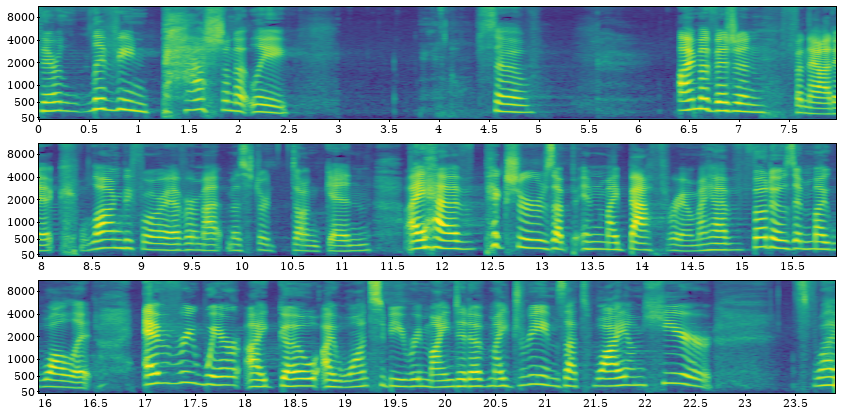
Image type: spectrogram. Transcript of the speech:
They're living passionately. So, I'm a vision fanatic long before I ever met Mr. Duncan. I have pictures up in my bathroom, I have photos in my wallet. Everywhere I go, I want to be reminded of my dreams. That's why I'm here. That's why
